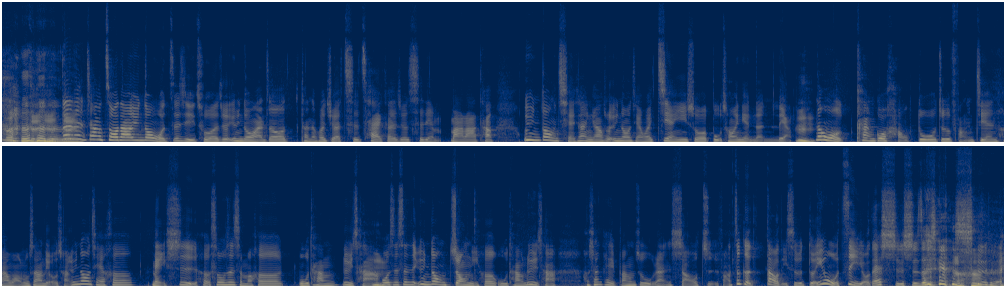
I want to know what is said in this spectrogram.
的。对对但对是这样做到运动，我自己除了就运动完之后可能会觉得吃菜，可能就吃点麻辣烫。运动前，像你刚刚说，运动前会建议说补充一点能量。嗯那我有看过好多就是坊间还有网络上流传，运动前喝美式，喝或是什么喝无糖绿茶，嗯或是甚至运动中你喝无糖绿茶，好像可以帮助燃烧脂肪。这个到底是不是对？因为我自己有在实施这件事、欸。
